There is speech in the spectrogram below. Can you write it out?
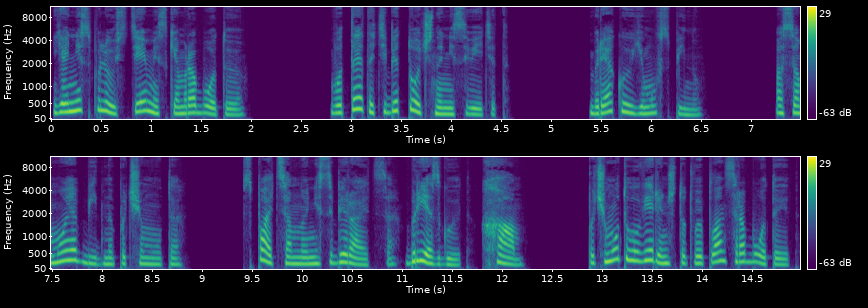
я не сплю с теми, с кем работаю. Вот это тебе точно не светит. Брякаю ему в спину. А самой обидно почему-то. Спать со мной не собирается, брезгует, хам. Почему ты уверен, что твой план сработает?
